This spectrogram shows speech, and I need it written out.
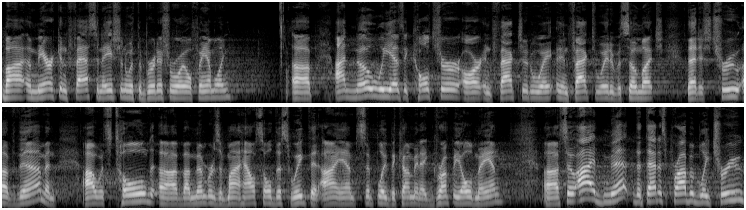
by American fascination with the British royal family. Uh, I know we as a culture are infatuated with so much that is true of them. And I was told uh, by members of my household this week that I am simply becoming a grumpy old man. Uh, so I admit that that is probably true.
